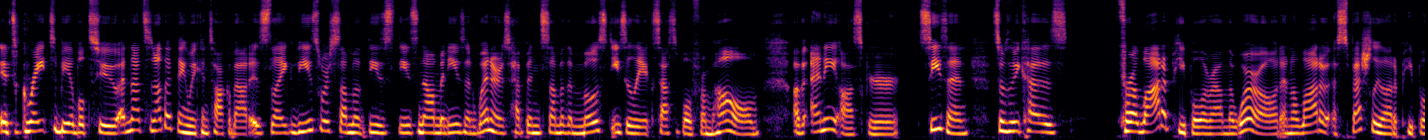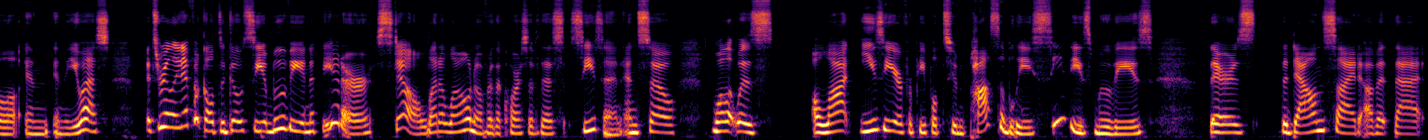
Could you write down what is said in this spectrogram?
it's great to be able to and that's another thing we can talk about is like these were some of these these nominees and winners have been some of the most easily accessible from home of any oscar season. Simply because for a lot of people around the world and a lot of especially a lot of people in in the US it's really difficult to go see a movie in a theater still let alone over the course of this season. And so while it was a lot easier for people to possibly see these movies there's the downside of it that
